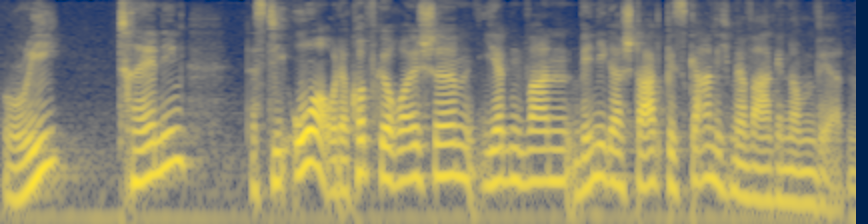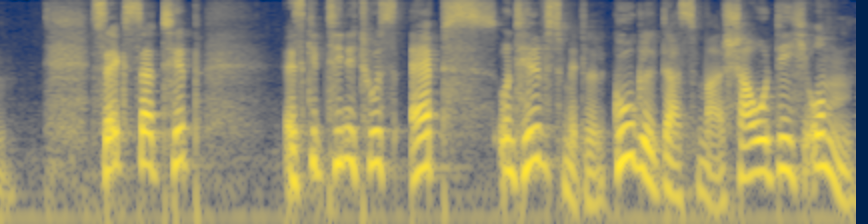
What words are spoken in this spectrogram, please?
Retraining, dass die Ohr- oder Kopfgeräusche irgendwann weniger stark bis gar nicht mehr wahrgenommen werden. Sechster Tipp, es gibt Tinnitus-Apps und Hilfsmittel. Google das mal, schau dich um.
